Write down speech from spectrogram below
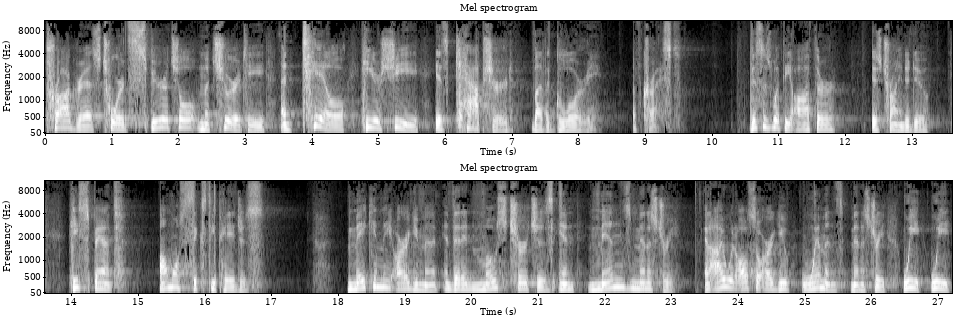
progress towards spiritual maturity until he or she is captured by the glory of Christ. This is what the author is trying to do. He spent almost 60 pages making the argument that in most churches, in men's ministry, and I would also argue women's ministry, we, we,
